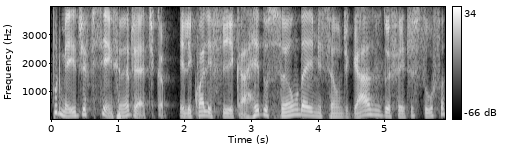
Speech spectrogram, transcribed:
por meio de eficiência energética. Ele qualifica a redução da emissão de gases do efeito estufa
